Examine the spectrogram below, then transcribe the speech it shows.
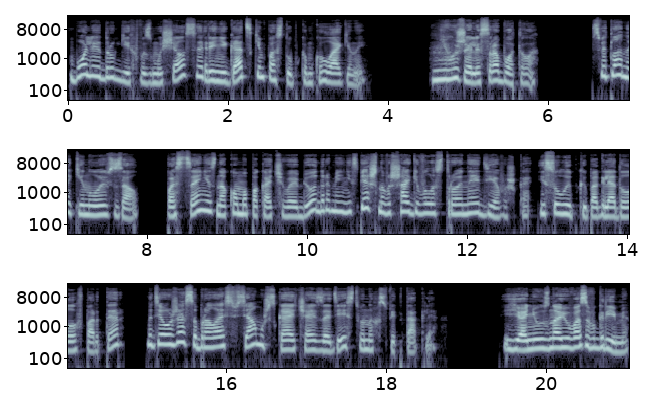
более других возмущался ренегатским поступком Кулагиной. Неужели сработало? Светлана кинулась в зал. По сцене, знакомо покачивая бедрами, неспешно вышагивала стройная девушка и с улыбкой поглядывала в портер, где уже собралась вся мужская часть задействованных в спектакле. «Я не узнаю вас в гриме»,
